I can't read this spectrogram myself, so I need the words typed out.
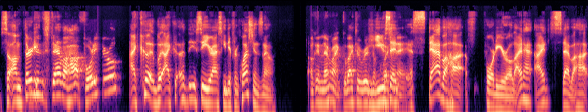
So I'm You 30. couldn't stab a hot 40 year old? I could, but I could. You see, you're asking different questions now. Okay, never mind. Go back to the original You said A. stab a hot 40 year old. I'd ha- I'd stab a hot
